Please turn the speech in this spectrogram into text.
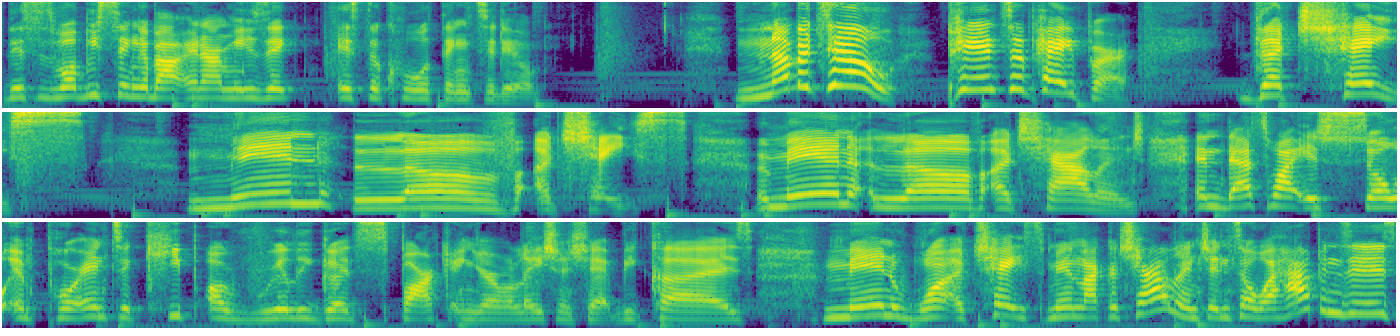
This is what we sing about in our music. It's the cool thing to do. Number two, pen to paper. The chase. Men love a chase. Men love a challenge. And that's why it's so important to keep a really good spark in your relationship because men want a chase. Men like a challenge. And so what happens is,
